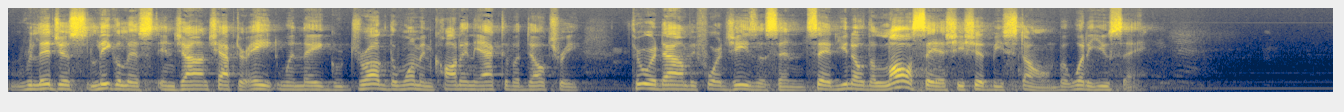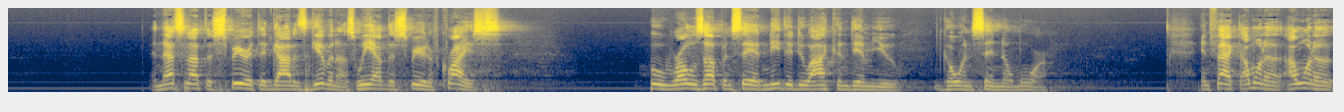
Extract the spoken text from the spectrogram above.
religious legalists in John chapter 8 when they drugged the woman caught in the act of adultery, threw her down before Jesus, and said, You know, the law says she should be stoned, but what do you say? And that's not the spirit that God has given us. We have the spirit of Christ who rose up and said, Neither do I condemn you. Go and sin no more. In fact, I want to I want to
